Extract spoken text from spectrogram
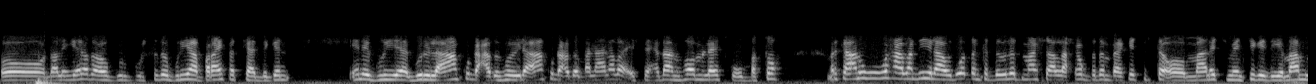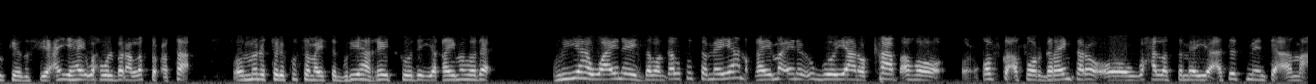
oo dhalinyarada oo gurgursado guryaha brivatka degan inay guriya guri la'aan ku dhacdo hooy la'aan ku dhacdo banaanada ay seexdaan homelesska uu bato. Marka anigu waxaaban dhihi lahaa waddanka dawlad maasha allah xoog badan baa ka jirta oo managementgeeda iyo maamulkeedu fiican yahay wax walbana la socota oo monitory ku samaysa guryaha raydkooda iyo qaymahooda. Guryaha waa inay dabagal ku sameeyaan qaymo inay u gooyaan oo kaab ah oo qofka afoor garayn karo oo waxa la sameeyo assessment ama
